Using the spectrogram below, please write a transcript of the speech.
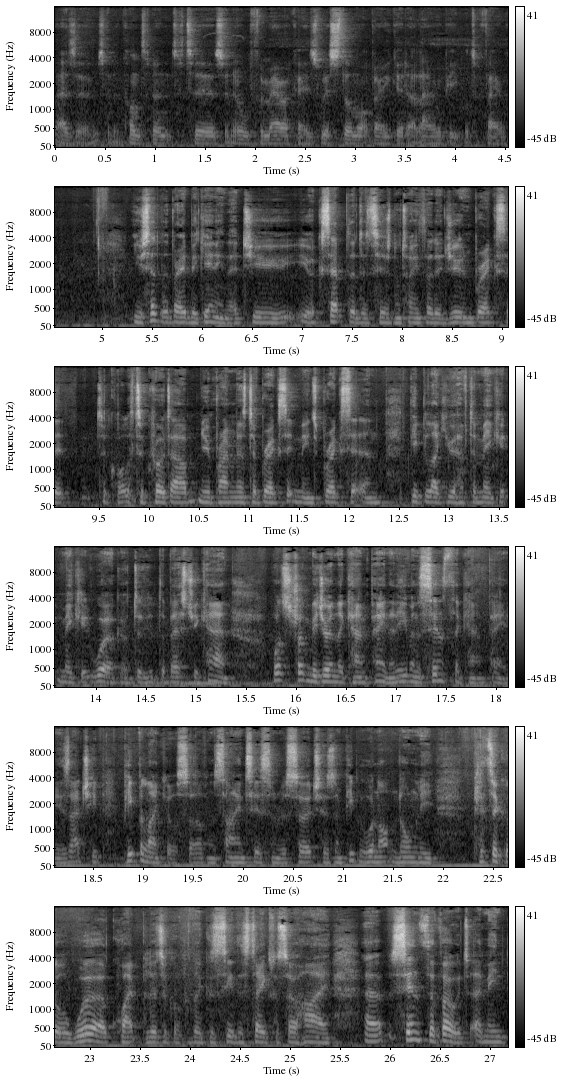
as a sort of continent to sort of North America is we're still not very good at allowing people to fail. You said at the very beginning that you, you accept the decision of 23rd of June, Brexit, to, call, to quote our new Prime Minister, Brexit means Brexit, and people like you have to make it make it work or do the best you can. What struck me during the campaign, and even since the campaign, is actually people like yourself and scientists and researchers and people who are not normally political were quite political because they could see the stakes were so high. Uh, since the vote, I mean,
